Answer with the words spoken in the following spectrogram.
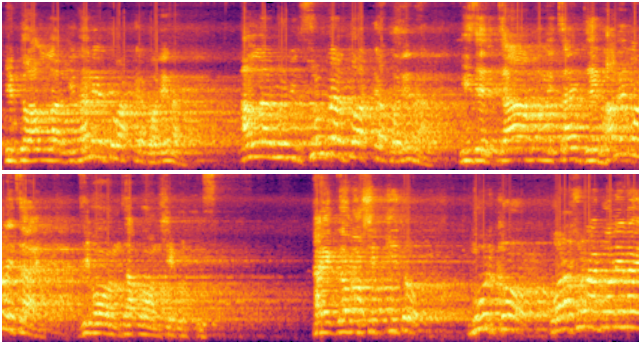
কিন্তু আল্লাহর বিধানের তো আটকা করে না। আল্লাহর নবীর সুন্দর তো আটকা করে না। নিজের যা মনে চায়, যেভাবে মনে চায়, জীবন যাপন সে করতেছে। আরেকজন অশিক্ষিত, মূর্খ, পড়াশোনা করে নাই।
